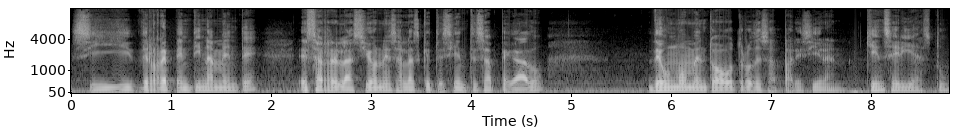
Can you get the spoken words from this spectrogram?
si de repentinamente esas relaciones a las que te sientes apegado de un momento a otro desaparecieran, ¿quién serías tú?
